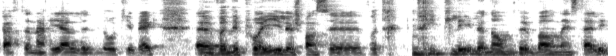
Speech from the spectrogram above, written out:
partenariale d'Hydro-Québec, va déployer, là, je pense, va tripler le nombre de bornes installées.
